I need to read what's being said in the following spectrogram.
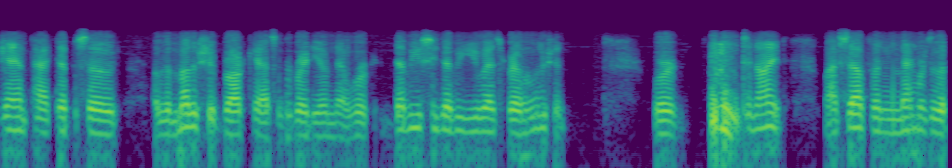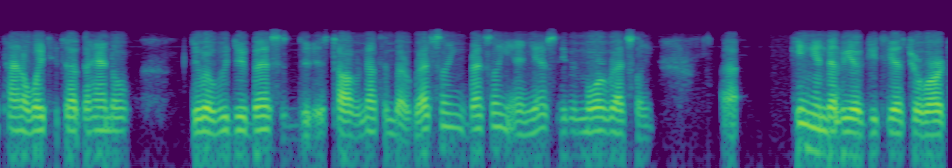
jam-packed episode of the mothership broadcast of the radio network, WCWUS Revolution, where tonight myself and members of the panel way too tough to handle do what we do best is, is talk nothing but wrestling, wrestling, and yes, even more wrestling. Uh, King NWO GTS Joe RT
